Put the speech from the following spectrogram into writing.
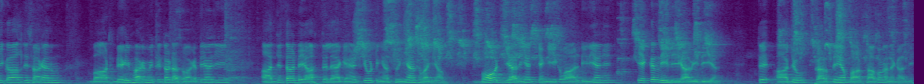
ਸ੍ਰੀ ਅਕਾਲ ਜੀ ਸਾਰਿਆਂ ਨੂੰ। ਬਾਠ ਡੇਅਰੀ ਫਾਰਮ ਵਿੱਚ ਤੁਹਾਡਾ ਸਵਾਗਤ ਹੈ ਜੀ। ਅੱਜ ਤੁਹਾਡੇ ਵਾਸਤੇ ਲੈ ਕੇ ਆਏ ਝੋਟੀਆਂ ਸੂਈਆਂ ਸਵਾਈਆਂ। ਬਹੁਤ ਜ਼ਿਆਦੀਆਂ ਚੰਗੀ ਕੁਆਲਿਟੀ ਦੀਆਂ ਜੀ ਇੱਕ ਨੀਲੀ ਰਾਵੀ ਦੀ ਆ। ਤੇ ਆਜੋ ਕਰਦੇ ਆਂ ਬਾਠ ਸਾਹਿਬ ਨਾਲ ਗੱਲ ਜੀ।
